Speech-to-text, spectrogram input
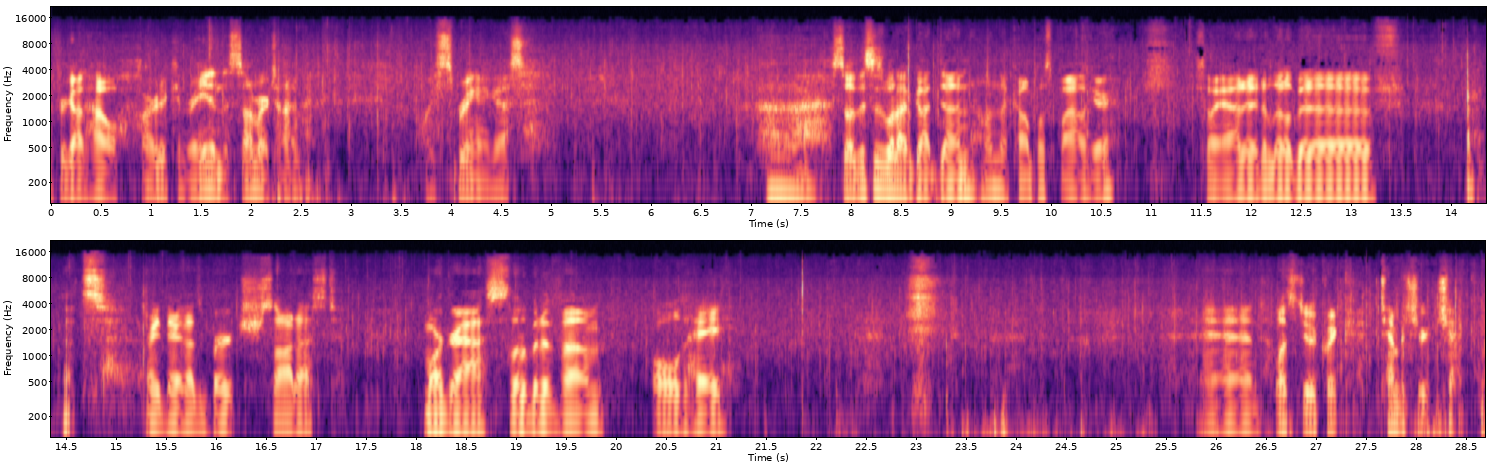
I really forgot how hard it can rain in the summertime. Or spring, I guess. so this is what I've got done on the compost pile here. So I added a little bit of, that's right there, that's birch sawdust. More grass, a little bit of um, old hay. And let's do a quick temperature check.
